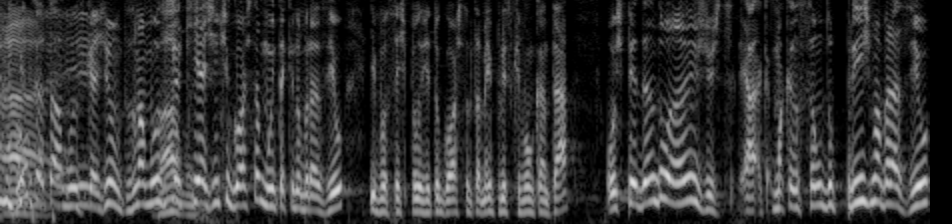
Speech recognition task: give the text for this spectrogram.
Vamos cantar uma música juntos? Uma música Vamos. que a gente gosta muito aqui no Brasil e vocês, pelo jeito, gostam também, por isso que vão cantar. Hospedando Anjos, uma canção do Prisma Brasil,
